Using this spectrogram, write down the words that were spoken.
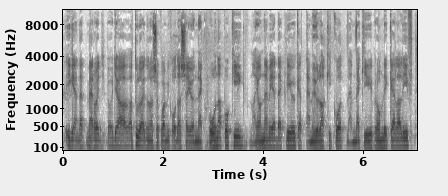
hogy, igen, de, mert hogy, hogy a, a tulajdonosok valamik oda se jönnek hónapokig, nagyon nem érdekli őket, nem ő lakik ott, nem neki romlik el a lift,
